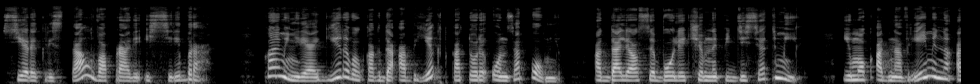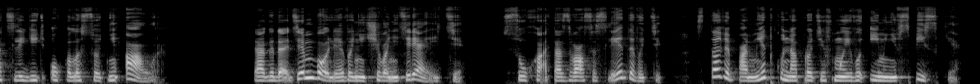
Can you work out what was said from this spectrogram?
Серый кристалл в оправе из серебра. Камень реагировал, когда объект, который он запомнил, отдалялся более чем на 50 миль и мог одновременно отследить около сотни аур. «Тогда тем более вы ничего не теряете», – сухо отозвался следователь, ставя пометку напротив моего имени в списке.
